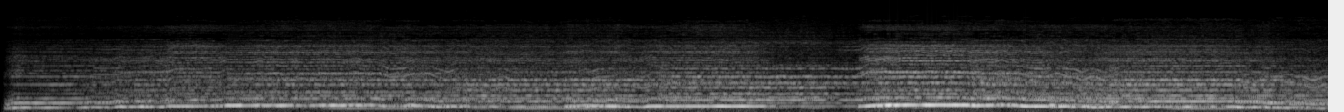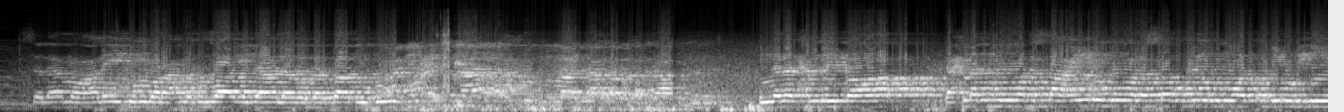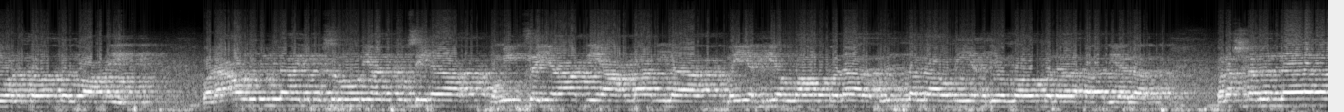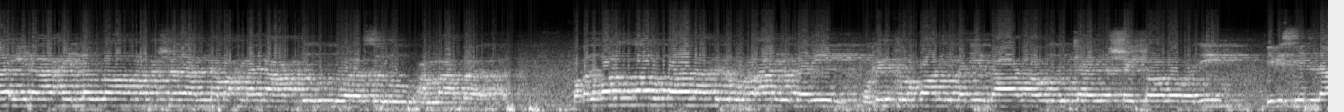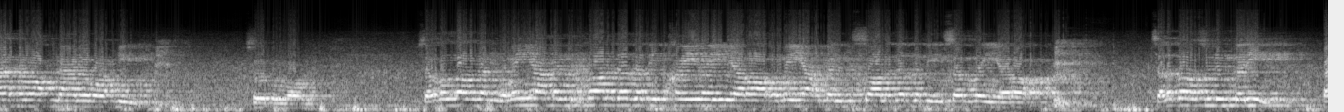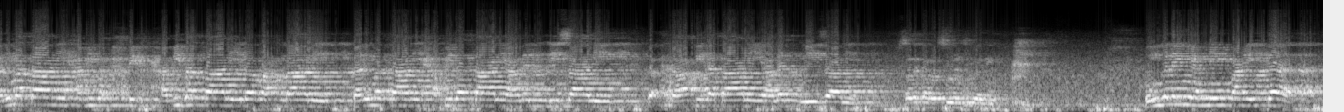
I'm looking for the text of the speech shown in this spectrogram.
السلام عليكم ورحمة الله تعالى وبركاته. إن الحمد لله نحمده ونستعينه سيئات أعمالنا من يهدي الله فلا مضل له ومن يهدي الله فلا هادي له. ونشهد أن لا إله إلا الله ونشهد أن محمدا عبده ورسوله أما بعد. فقد قال الله تعالى في القرآن الكريم وفي الفرقان المجيد بعد أعوذ بالله من الشيطان الرجيم. بسم الله الرحمن الرحيم. سورة الله صدق الله العظيم ومن يعمل مثقال ذرة خيرا يرى ومن يعمل مثقال ذرة شرا يرى صدق رسول الكريم كلمتان حبيب حبيبتان الى الرحمن كلمتان حفيظتان على اللسان كافلتان على الميزان صدق رسول الكريم உங்களையும் என்னையும் படைத்த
